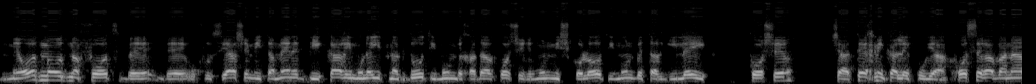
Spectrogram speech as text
מאוד מאוד נפוץ באוכלוסייה שמתאמנת בעיקר אימוני התנגדות, אימון בחדר כושר, אימון משקולות, אימון בתרגילי כושר, שהטכניקה לקויה, חוסר הבנה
